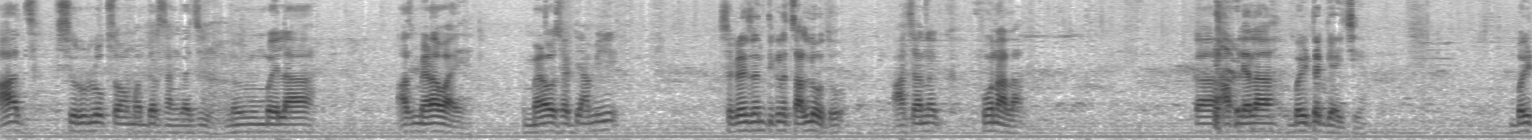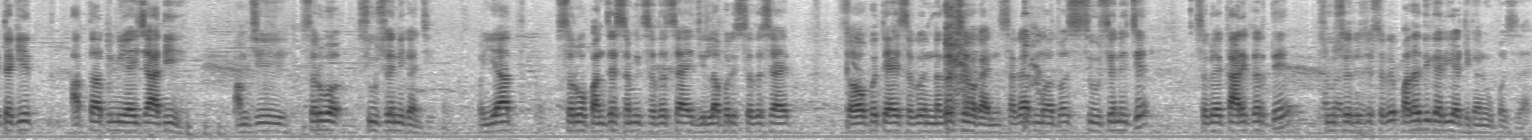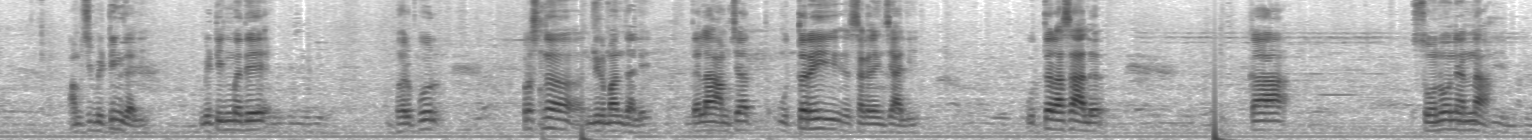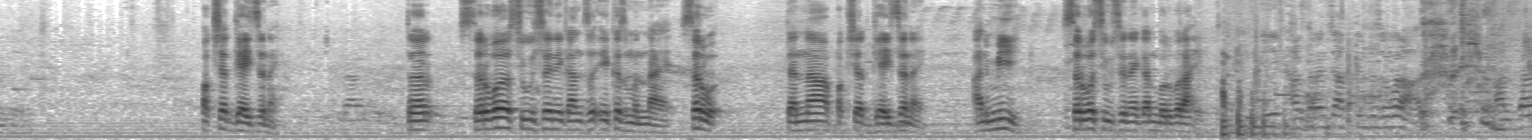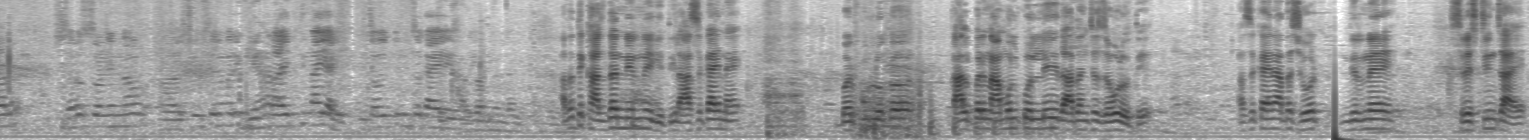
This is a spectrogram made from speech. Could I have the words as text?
आज शिरूर लोकसभा मतदारसंघाची नवी मुंबईला आज मेळावा आहे. मेळाव्यासाठी आम्ही सगळेजण तिकडे चाललो होतो. अचानक फोन आला का आपल्याला बैठक घ्यायची बैठकीत आत्ता तुम्ही यायच्या आधी आमची सर्व शिवसैनिकांची यात सर्व पंचायत समिती सदस्य आहेत जिल्हा परिषद सदस्य आहेत सभापती आहे सगळे नगरसेवक आहेत. सगळ्यात महत्त्वाचे शिवसेनेचे सगळे कार्यकर्ते शिवसेनेचे सगळे पदाधिकारी या ठिकाणी उपस्थित आहे आमची मिटिंग झाली. मिटिंगमध्ये भरपूर प्रश्न निर्माण झाले. त्याला आमच्यात उत्तरही सगळ्यांची आली. उत्तर असं आलं का सोनवण यांना पक्षात घ्यायचं नाही. तर सर्व शिवसैनिकांचं एकच म्हणणं आहे. सर्व त्यांना पक्षात घ्यायचं नाही. आणि मी सर्व शिवसैनिकांबरोबर आहे तुम्ही खासदारांच्या अत्यंत जवळ आहात. खासदार शरद सोनेंना अं, शिवसेनेमध्ये घेणार आहेत की नाही आहेत? त्याच्यावर तुमचं काय आता ते खासदार निर्णय घेतील असं काय नाही. भरपूर लोक कालपर्यंत अमोल कोल्हे दादांच्या जवळ होते. असं काय नाही आता शेवट निर्णय श्रेष्ठींचा आहे.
